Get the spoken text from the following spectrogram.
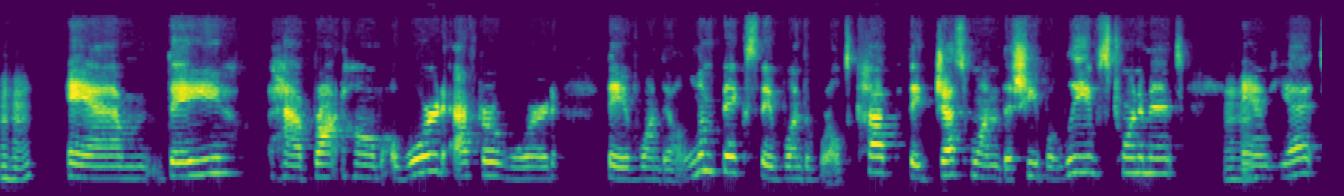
Mm-hmm. And they have brought home award after award. They've won the Olympics, they've won the World Cup, they just won the She Believes tournament, Mm-hmm. and yet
